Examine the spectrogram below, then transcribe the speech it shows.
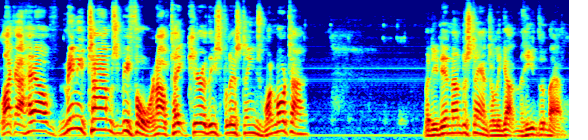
like I have many times before, and I'll take care of these Philistines one more time. But he didn't understand till he got in the heat of the battle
